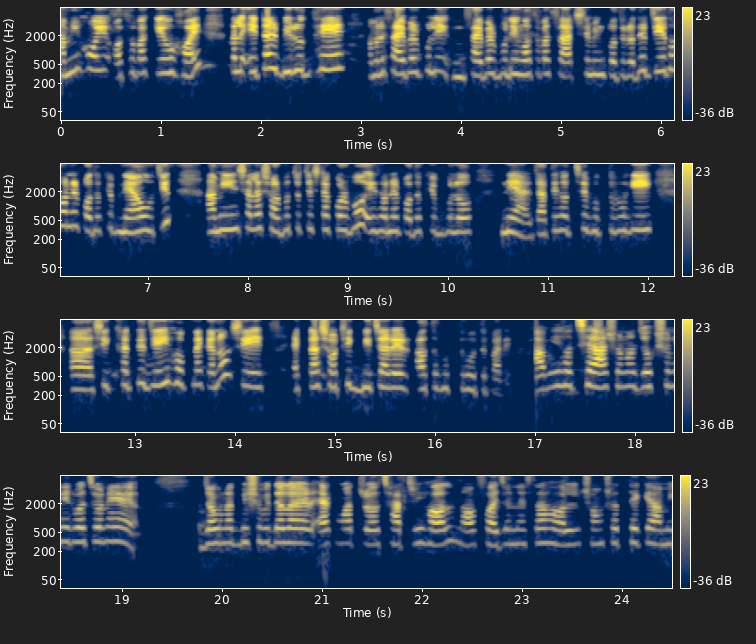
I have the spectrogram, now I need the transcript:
আমি হই অথবা কেউ হয়, তাহলে এটার বিরুদ্ধে মানে সাইবার বুলিং সাইবার বুলিং অথবা স্লাট শেমিং প্রতিরোধে যে ধরনের পদক্ষেপ নেওয়া উচিত, আমি ইনশাল্লাহ সর্বোচ্চ চেষ্টা করব এই ধরনের পদক্ষেপগুলো নেয়ার। যাতে হচ্ছে ভুক্তভোগী শিক্ষার্থী যেই হোক না কেন, সে একটা সঠিক বিচারের আওতাভুক্ত হতে পারে। আমি হচ্ছে আসন্ন যোগসু নির্বাচনে জগন্নাথ বিশ্ববিদ্যালয়ের একমাত্র ছাত্রী হল নব ফয়জুন্নেসা হল। সংসদ থেকে আমি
